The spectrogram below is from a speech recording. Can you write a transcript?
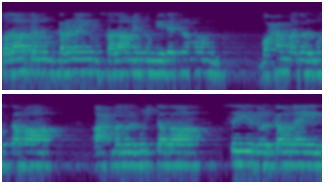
சலாத் என்னும் கருணையும் சலாம் என்னும் இடற்றமும் முஹம்மதுல் முஸ்தபா அஹ்மதுல் முஸ்தபா சையதுல் கவுனைன்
